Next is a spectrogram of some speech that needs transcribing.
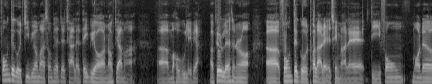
ဖုန်းအစ်စ်ကိုကြည့်ပြီးတော့မှဆုံးဖြတ်ချက်ချလဲတိတ်ပြီးတော့နောက်ကျမှာ အာမဟုတ်ဘူးလေဗျ။ဘာဖြစ်လို့လဲဆိုတော့အာဖုန်းအစ်စ်ကိုထွက်လာတဲ့အချိန်မှာလဲဒီဖုန်း model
